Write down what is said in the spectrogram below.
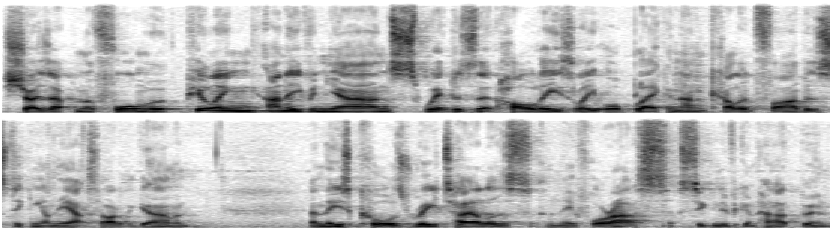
shows up in the form of pilling, uneven yarns, sweaters that hold easily or black and uncoloured fibres sticking on the outside of the garment. And these cause retailers, and therefore us, significant heartburn.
